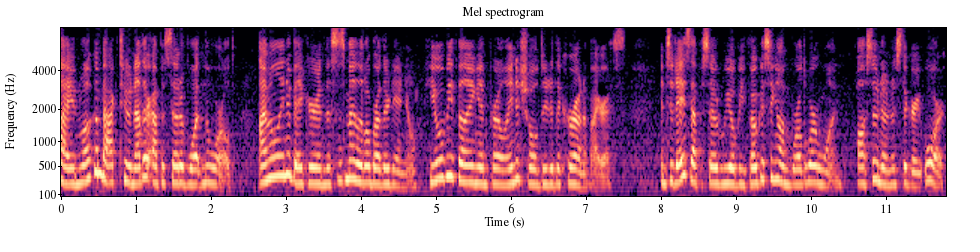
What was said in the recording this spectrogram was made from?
Hi, and welcome back to another episode of What in the World. I'm Elena Baker, and this is my little brother Daniel. He will be filling in for Elena Scholl due to the coronavirus. In today's episode, we will be focusing on World War I, also known as the Great War.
